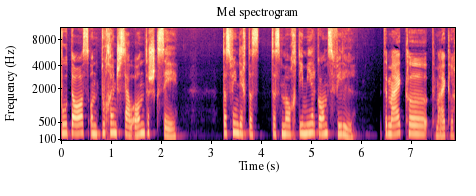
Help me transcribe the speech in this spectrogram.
wo das und du könntest es auch anders sehen. Das finde ich, das, das macht in mir ganz viel der Michael, der Michael,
